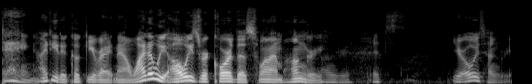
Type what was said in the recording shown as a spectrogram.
dang, I need a cookie right now. Why do we always record this when I'm hungry? hungry. It's you're always hungry.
